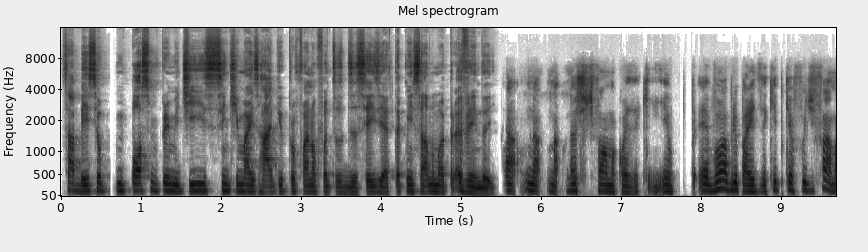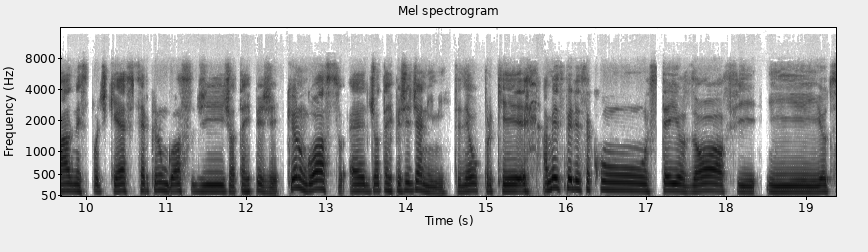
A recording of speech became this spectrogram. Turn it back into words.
saber se eu posso me permitir sentir mais hype pro Final Fantasy XVI e até pensar numa pré-venda aí. Não, não, não, deixa eu te falar uma coisa aqui. Eu é, abrir parênteses aqui, porque eu fui difamado nesse podcast, sério que eu não gosto de JRPG. O que eu não gosto é de JRPG de anime, entendeu? Porque a minha experiência com Tales of e outros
